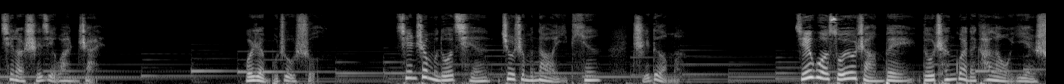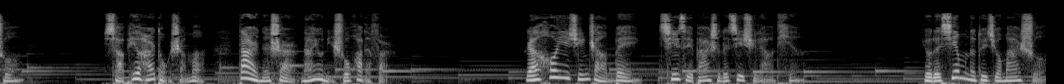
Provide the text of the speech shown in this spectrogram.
欠了十几万债。我忍不住说：“欠这么多钱，就这么闹了一天，值得吗？”结果，所有长辈都嗔怪的看了我一眼，说：“小屁孩懂什么？大人的事儿哪有你说话的份儿？然后一群长辈七嘴八舌的继续聊天。有的羡慕的对舅妈说：“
